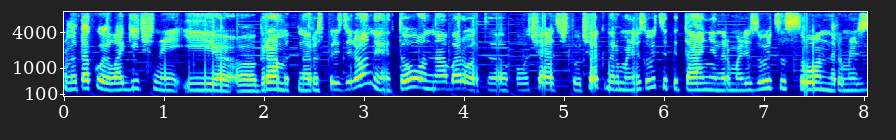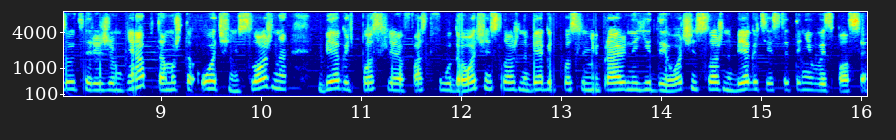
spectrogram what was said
ну, такой логичный и э, грамотно распределенный, то он наоборот, э, получается, что у человека нормализуется питание, нормализуется сон, нормализуется режим дня, потому что очень сложно бегать после фастфуда, очень сложно бегать после неправильной еды, очень сложно бегать, если ты не выспался.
